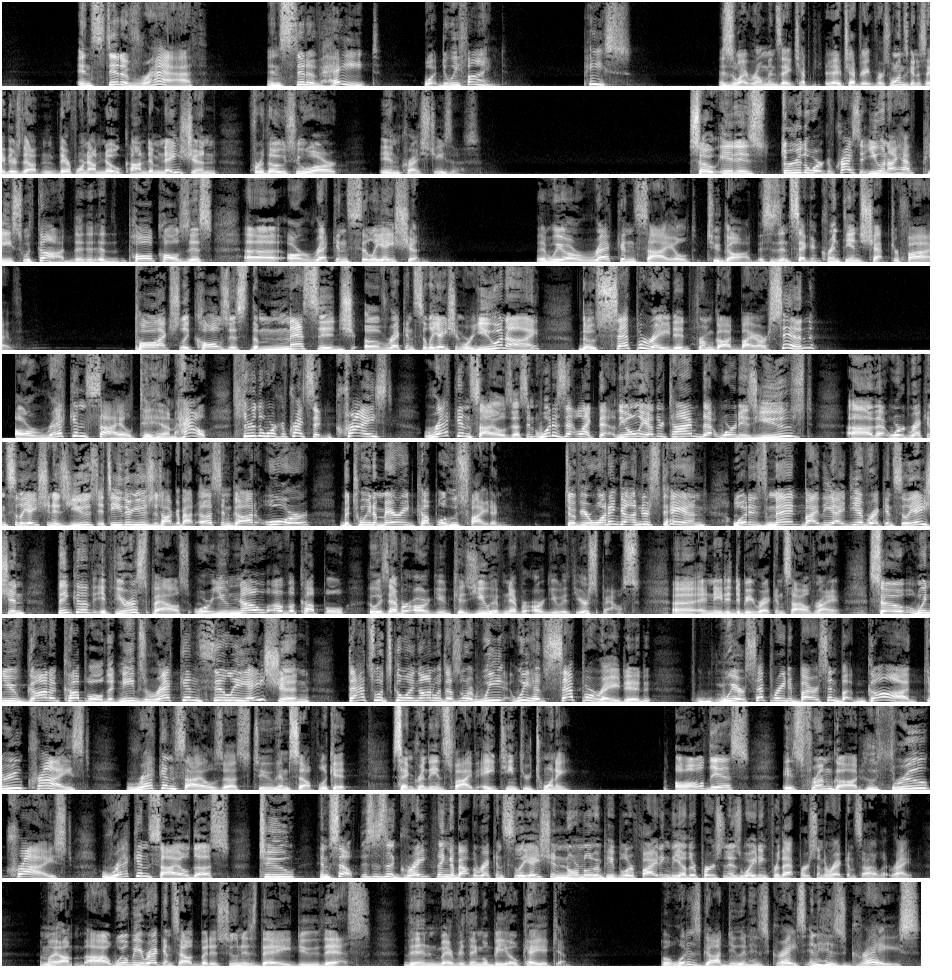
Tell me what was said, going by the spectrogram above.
instead of wrath, instead of hate, what do we find? Peace. This is why Romans 8, chapter, uh, chapter 8, verse 1 is going to say there's therefore now no condemnation for those who are in Christ Jesus. So it is through the work of Christ that you and I have peace with God. Paul calls this uh, our reconciliation that we are reconciled to God. This is in 2 Corinthians chapter 5. Paul actually calls this the message of reconciliation, where you and I, though separated from God by our sin, are reconciled to Him. How? Through the work of Christ. That Christ reconciles us. And what is that like? That, the only other time that word is used, uh, that word reconciliation is used, it's either used to talk about us and God or between a married couple who's fighting. So if you're wanting to understand what is meant by the idea of reconciliation, think of if you're a spouse or you know of a couple who has ever argued, because you have never argued with your spouse uh, and needed to be reconciled, right? So when you've got a couple that needs reconciliation, that's what's going on with us, Lord. We, we have separated, we are separated by our sin, but God, through Christ, reconciles us to himself. Look at 2 Corinthians 5 18 through 20. All this is from God who through Christ reconciled us to himself. This is a great thing about the reconciliation. Normally, when people are fighting, the other person is waiting for that person to reconcile it, right? I will be reconciled, but as soon as they do this, then everything will be okay again. But what does God do in His grace? In His grace,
